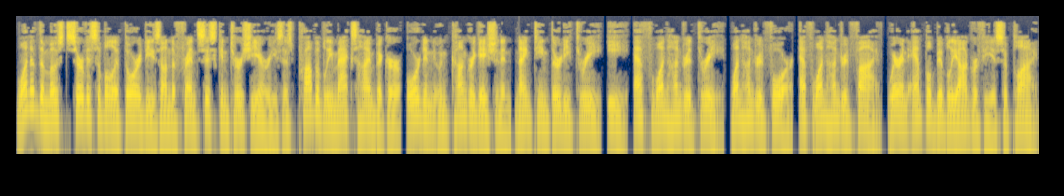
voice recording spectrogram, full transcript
One of the most serviceable authorities on the Franciscan tertiaries is probably Max Heimbucher, Orden und Kongregationen 1933, e. f 103, 104, f 105, where an ample bibliography is supplied.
